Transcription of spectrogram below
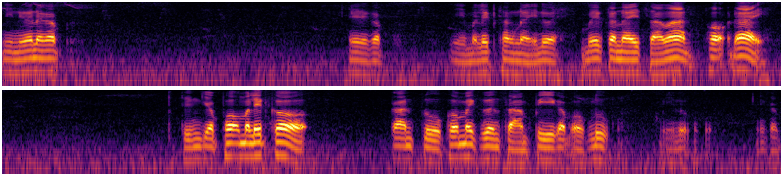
นี่เนื้อนะครับ นี่นะครับมีเมล็ดข้างในด้วย เมล็ดข้างในสามารถเพาะได้ ถึงจะเพาะเมล็ดก็การปลูกก็ไม่เกินสามปีครับออกลูกนี่ลูกนี่ครับ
